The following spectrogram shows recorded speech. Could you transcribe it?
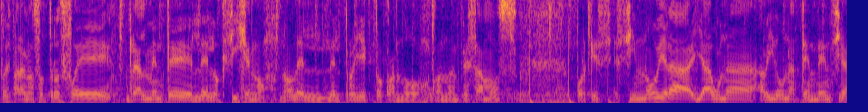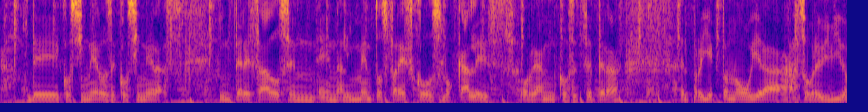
pues para nosotros fue realmente el, oxígeno ¿no? del, proyecto cuando, cuando empezamos, porque si, no hubiera ya una, habido una tendencia de cocineros, de cocineras interesados en, alimentos frescos, locales, orgánicos, etcétera, el proyecto no hubiera sobrevivido.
